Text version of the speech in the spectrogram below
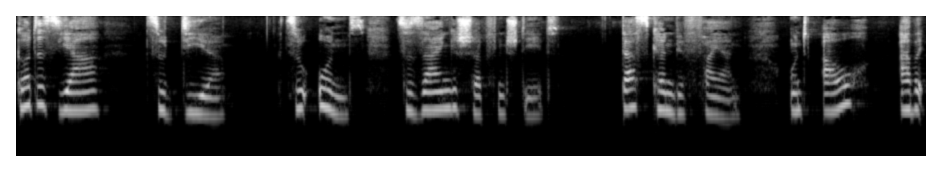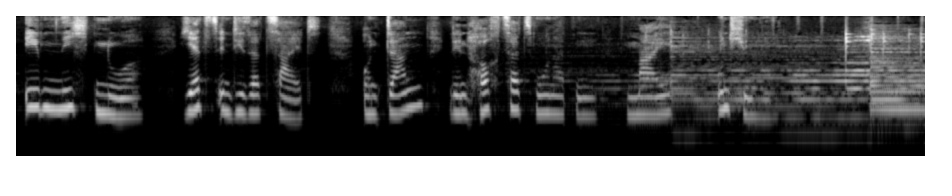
Gottes Ja zu dir, zu uns, zu seinen Geschöpfen steht. Das können wir feiern. Und auch, aber eben nicht nur, jetzt in dieser Zeit und dann in den Hochzeitsmonaten Mai und Juni.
